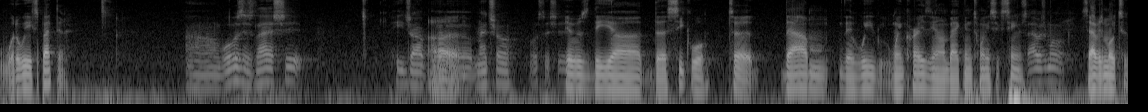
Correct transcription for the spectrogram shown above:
what are we expecting Um, what was his last shit? He dropped with, Uh, uh, Metro. What's the shit? it was the uh the sequel to the album that we went crazy on back in 2016 Savage Mode. Savage Mode 2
